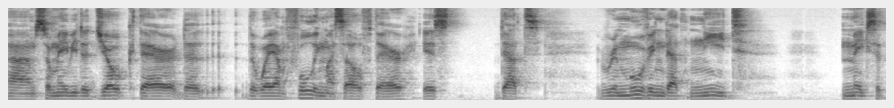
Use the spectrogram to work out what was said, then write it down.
Um, so maybe the joke there, the the way I'm fooling myself there is that removing that need makes it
